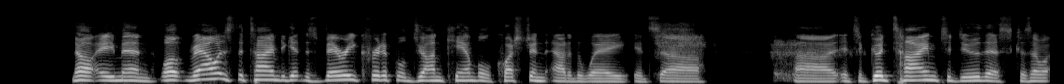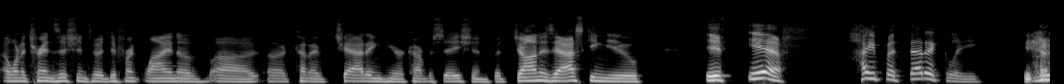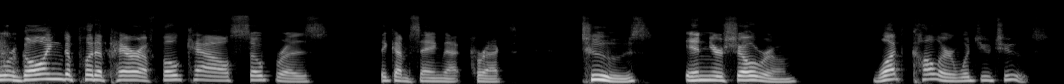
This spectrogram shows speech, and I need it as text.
No, amen. Well, now is the time to get this very critical John Campbell question out of the way. It's uh uh it's a good time to do this because I, want to transition to a different line of uh, uh kind of chatting here, conversation. But John is asking you if if hypothetically you were going to put a pair of Focal Sopras, I think I'm saying that correct, twos in your showroom, what color would you choose?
